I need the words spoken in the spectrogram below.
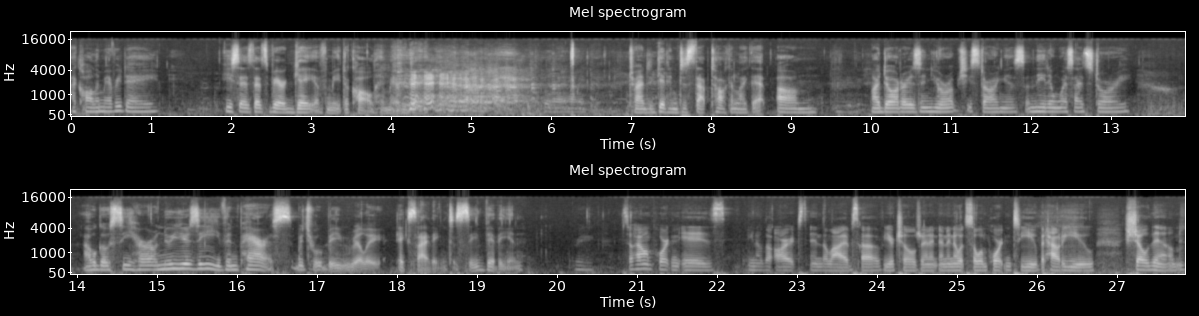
I call him every day. He says that's very gay of me to call him every day. Trying to get him to stop talking like that. Um, my daughter is in Europe. She's starring as Anita in West Side Story. I will go see her on New Year's Eve in Paris, which will be really exciting to see Vivian. So how important is you know the arts in the lives of your children. And, I know it's so important to you but how do you show them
